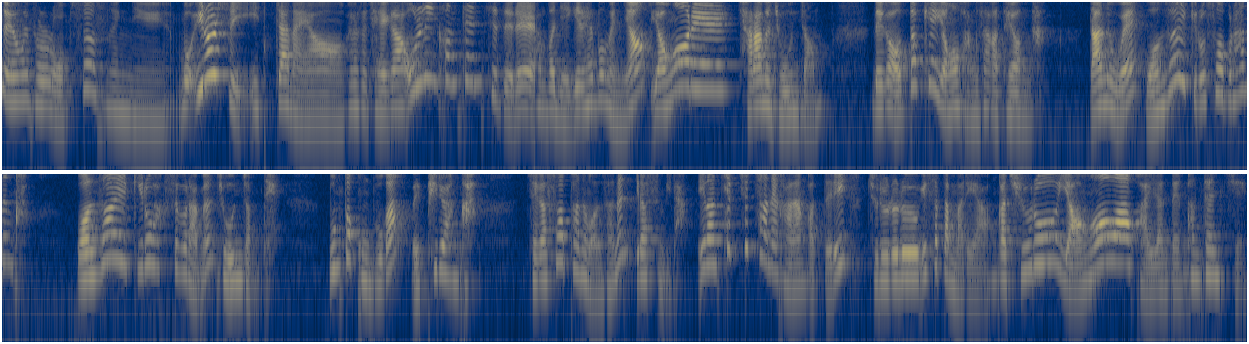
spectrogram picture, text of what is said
내용이 별로 없어요 선생님 뭐 이럴 수 있잖아요 그래서 제가 올린 컨텐츠들을 한번 얘기를 해보면요 영어를 잘하면 좋은 점 내가 어떻게 영어 강사가 되었나 나는 왜 원서 읽기로 수업을 하는가? 원서 읽기로 학습을 하면 좋은 점들. 문법 공부가 왜 필요한가 제가 수업하는 원서는 이렇습니다. 이런 책 추천에 관한 것들이 주르르륵 있었단 말이에요. 그러니까 주로 영어와 관련된 컨텐츠,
